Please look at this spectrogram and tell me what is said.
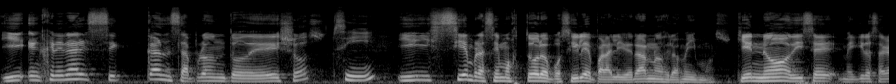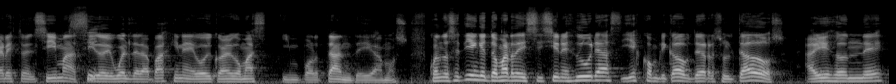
Y en general se cansa pronto de ellos. Sí. Y siempre hacemos todo lo posible para liberarnos de los mismos. ¿Quién no dice, me quiero sacar esto encima, Sí. así doy vuelta a la página y voy con algo más importante, digamos? Cuando se tienen que tomar decisiones duras y es complicado obtener resultados, ahí es donde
